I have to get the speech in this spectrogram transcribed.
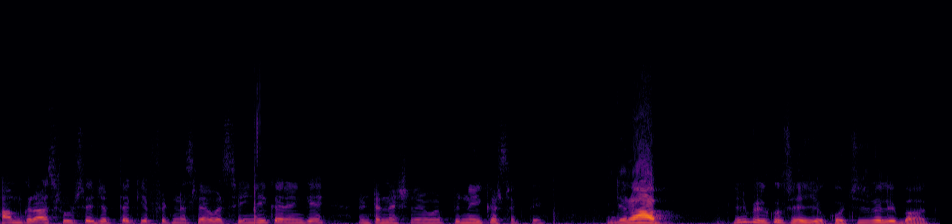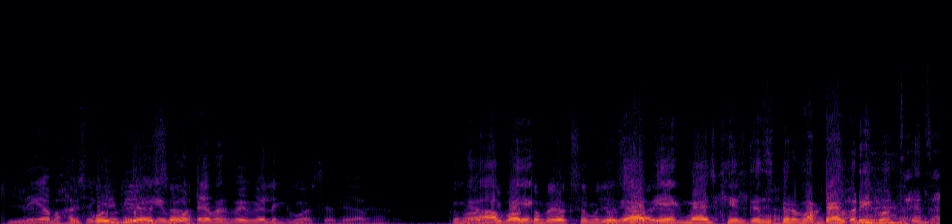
ہم گراس روٹ سے جب تک یہ فٹنس لیول صحیح نہیں کریں گے انٹرنیشنل لیول پہ نہیں کر سکتے۔ جناب نہیں بالکل صحیح ہے کوچز والی بات کی ہے۔ کوئی بھی ایسا واٹ ایور پہ پہلے کیوں ہنستے تھے آپ؟ آپ ایک میچ کھیلتے تھے پھر واٹ ایور ہی ہوتے تھے۔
